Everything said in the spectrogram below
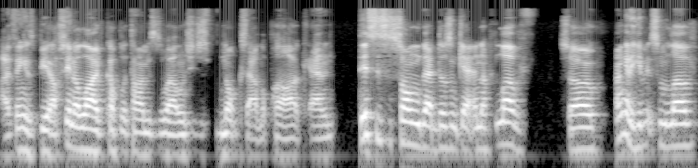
I think it's beautiful. I've seen her live a couple of times as well, and she just knocks it out of the park. And this is a song that doesn't get enough love, so I'm gonna give it some love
